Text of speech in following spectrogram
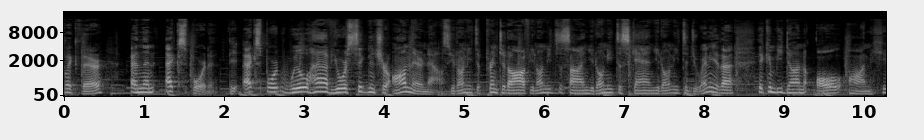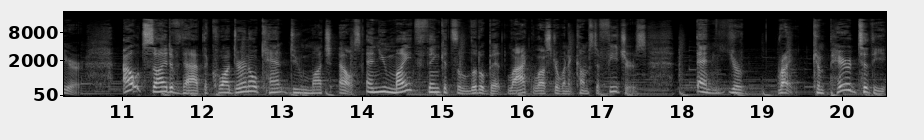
click there, and then export it. The export will have your signature on there now, so you don't need to print it off, you don't need to sign, you don't need to scan, you don't need to do any of that. It can be done all on here. Outside of that, the Quaderno can't do much else, and you might think it's a little bit lackluster when it comes to features. And you're right. Compared to the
